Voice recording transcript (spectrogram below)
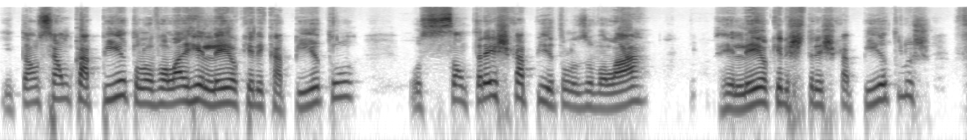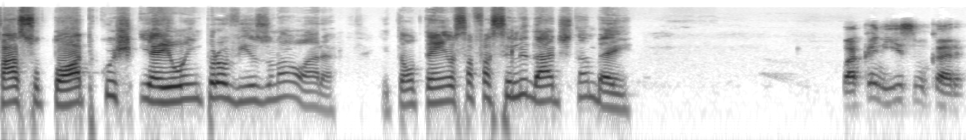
Então, se é um capítulo, eu vou lá e releio aquele capítulo. Ou se são três capítulos, eu vou lá, releio aqueles três capítulos, faço tópicos e aí eu improviso na hora. Então tenho essa facilidade também. Bacaníssimo, cara.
